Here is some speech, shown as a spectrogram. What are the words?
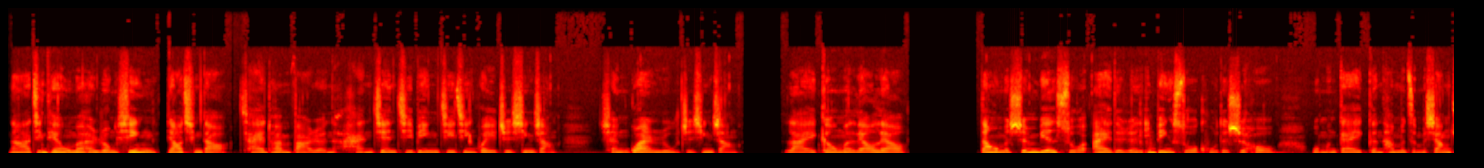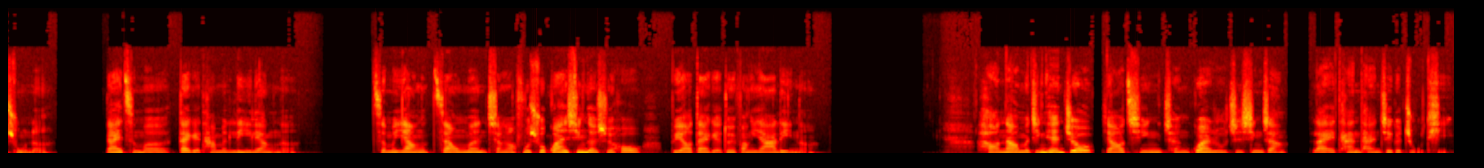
那今天我们很荣幸邀请到财团法人罕见疾病基金会执行长陈冠如执行长来跟我们聊聊，当我们身边所爱的人因病所苦的时候，我们该跟他们怎么相处呢？该怎么带给他们力量呢？怎么样在我们想要付出关心的时候，不要带给对方压力呢？好，那我们今天就邀请陈冠如执行长。来谈谈这个主题。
